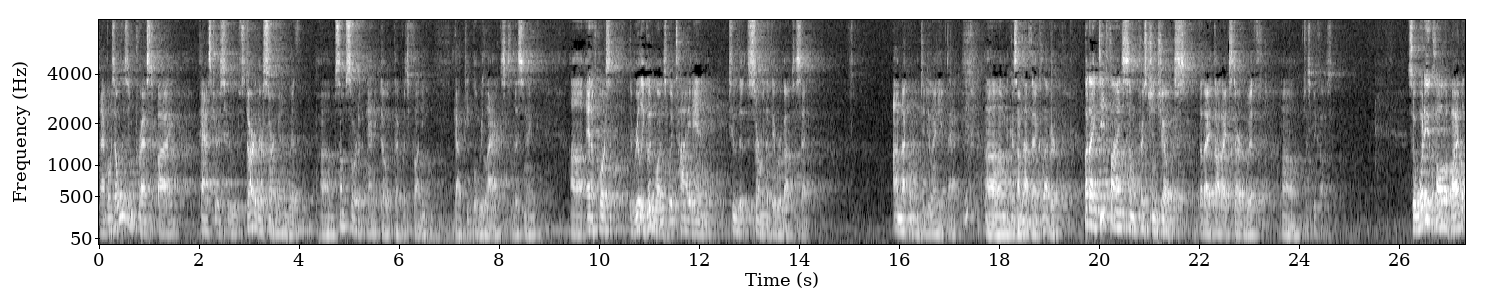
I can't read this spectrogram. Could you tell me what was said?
and I was always impressed by pastors who started their sermon with um, some sort of anecdote that was funny, got people relaxed, listening, uh, and of course, the really good ones would tie it in to the sermon that they were about to say. I'm not going to do any of that um, because I'm not that clever. But I did find some Christian jokes that I thought I'd start with um, just because. So, what do you call a Bible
